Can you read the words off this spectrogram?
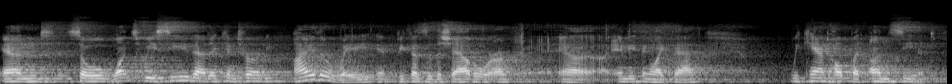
And so once we see that it can turn either way because of the shadow or uh, anything like that, we can't help but unsee it.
